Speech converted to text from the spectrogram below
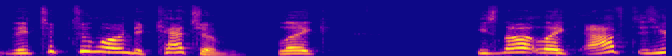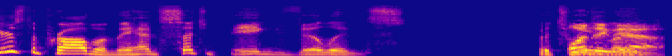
they took too long to catch him. Like he's not like after. Here's the problem: they had such big villains between. one thing like, yeah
